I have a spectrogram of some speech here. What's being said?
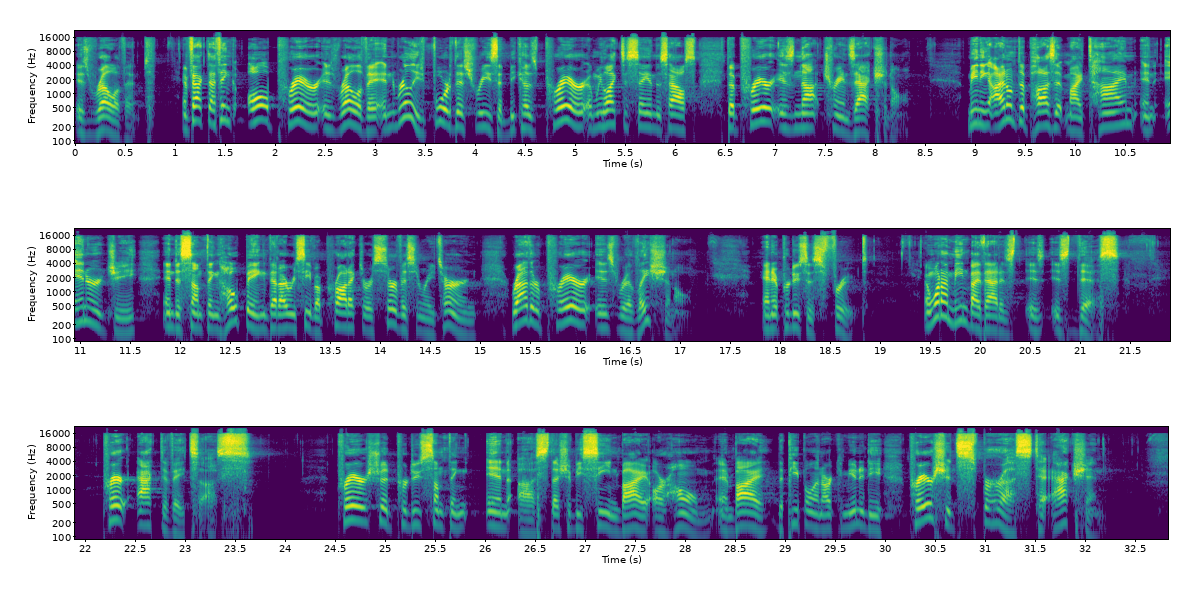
is relevant. In fact, I think all prayer is relevant, and really for this reason, because prayer, and we like to say in this house, that prayer is not transactional. Meaning, I don't deposit my time and energy into something hoping that I receive a product or a service in return. Rather, prayer is relational and it produces fruit. And what I mean by that is, is, is this prayer activates us. Prayer should produce something in us that should be seen by our home and by the people in our community. Prayer should spur us to action.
